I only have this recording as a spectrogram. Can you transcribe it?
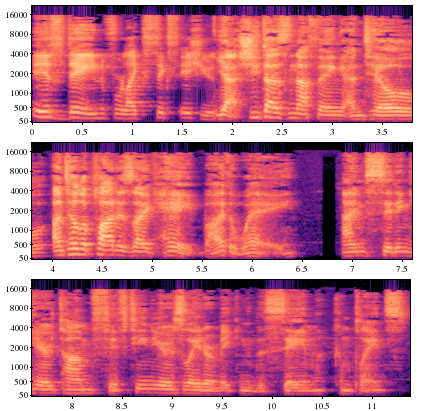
is Dane for like six issues. Yeah, she does nothing until until the plot is like, "Hey, by the way, I'm sitting here, Tom, 15 years later, making the same complaints.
